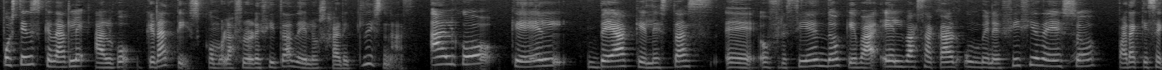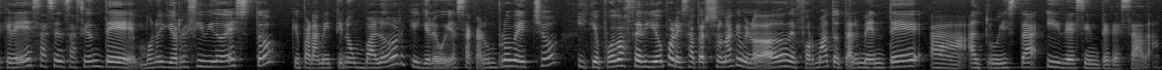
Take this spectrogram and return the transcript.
Pues tienes que darle algo gratis, como la florecita de los Hare Krishnas. Algo que él vea que le estás eh, ofreciendo, que va, él va a sacar un beneficio de eso para que se cree esa sensación de, bueno, yo he recibido esto, que para mí tiene un valor, que yo le voy a sacar un provecho y que puedo hacer yo por esa persona que me lo ha dado de forma totalmente ah, altruista y desinteresada.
